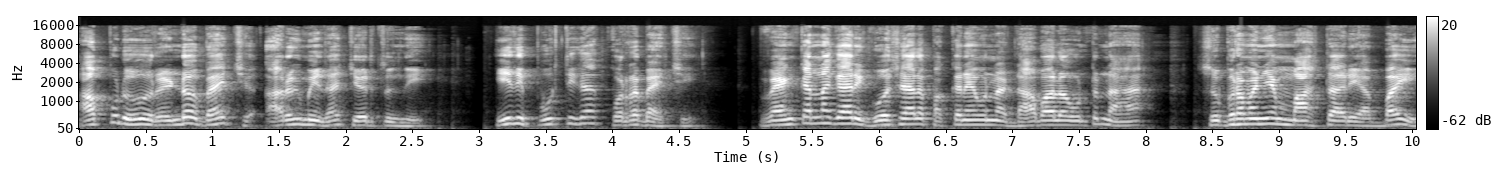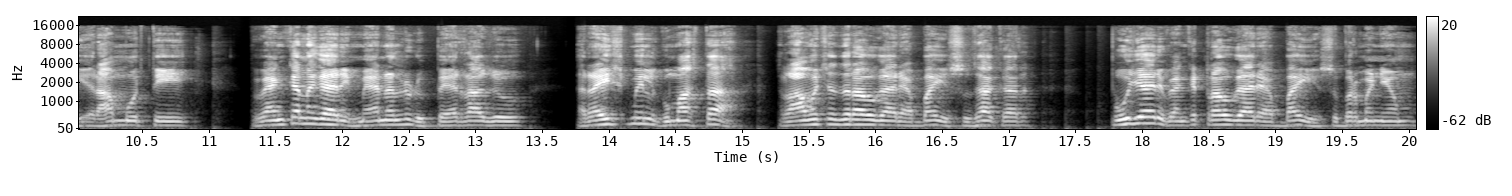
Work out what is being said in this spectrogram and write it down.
అప్పుడు రెండో బ్యాచ్ అరుగు మీద చేరుతుంది. ఇది పూర్తిగా కుర్ర బ్యాచ్. వెంకన్న గారి గోశాల పక్కనే ఉన్న డాబాలో ఉంటున్న సుబ్రహ్మణ్యం మాస్టారి అబ్బాయి రామ్మూర్తి వెంకన్న గారి మేనల్లుడు పేర్రాజు రైస్ మిల్ గుమాస్తా రామచంద్రరావు గారి అబ్బాయి సుధాకర్ పూజారి వెంకట్రావు గారి అబ్బాయి సుబ్రహ్మణ్యం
